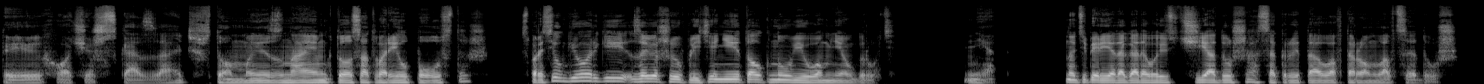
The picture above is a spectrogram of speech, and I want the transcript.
«Ты хочешь сказать, что мы знаем, кто сотворил пустошь?» — спросил Георгий, завершив плетение и толкнув его мне в грудь. «Нет. Но теперь я догадываюсь, чья душа сокрыта во втором ловце душ.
